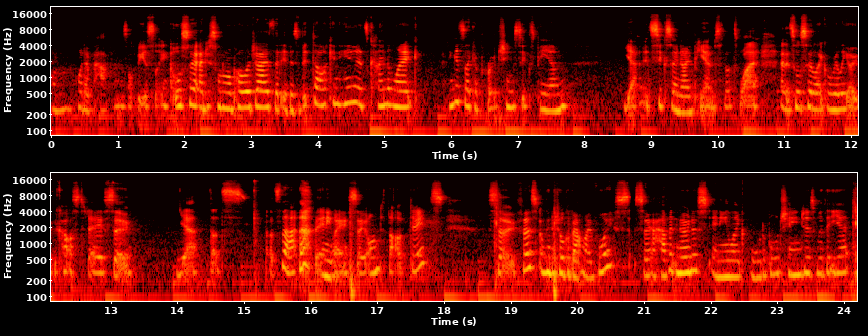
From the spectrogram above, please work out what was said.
on whatever happens, obviously. Also, I just want to apologise that it is a bit dark in here. It's kind of like, I think it's like approaching 6pm yeah, it's 6.09 pm, so that's why. And it's also like really overcast today, so yeah, that's that's that. but anyway, so on to the updates. So first I'm going to talk about my voice. So I haven't noticed any like audible changes with it yet.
